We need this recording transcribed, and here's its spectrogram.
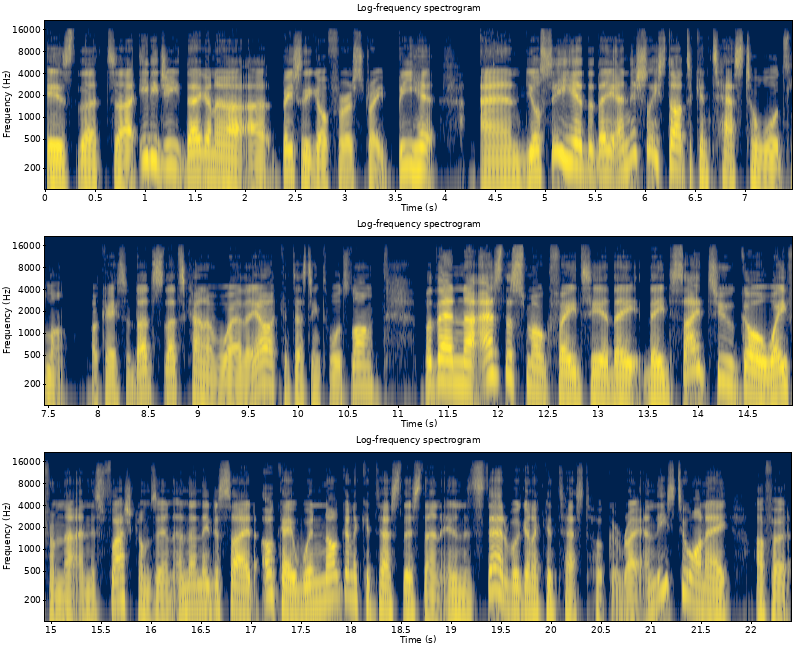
is that uh, EDG, they're going to uh, basically go for a straight B hit, and you'll see here that they initially start to contest towards long. Okay, so that's that's kind of where they are contesting towards long, but then uh, as the smoke fades here, they they decide to go away from that, and this flash comes in, and then they decide, okay, we're not going to contest this then, and instead we're going to contest hookah, right? And these two on A have heard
